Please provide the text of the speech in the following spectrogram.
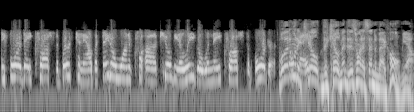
before they cross the birth canal, but they don't want to uh, kill the illegal when they cross the border. Well, they don't want to kill the kill them. They just want to send them back home. Yeah.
